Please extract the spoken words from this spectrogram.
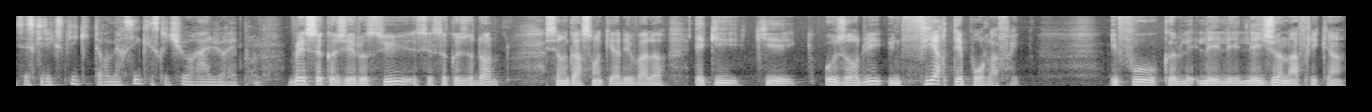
C'est ce qu'il explique, il te remercie. Qu'est-ce que tu aurais à lui répondre? Mais ce que j'ai reçu, c'est ce que je donne. C'est un garçon qui a des valeurs et qui, qui est aujourd'hui une fierté pour l'Afrique. Il faut que les, les- les- les jeunes Africains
